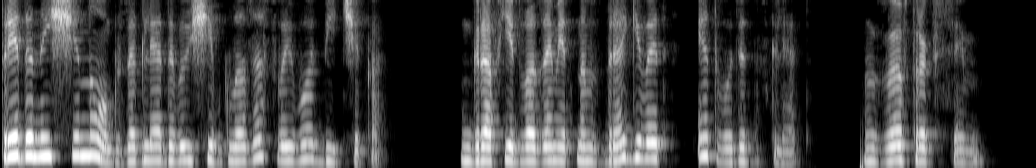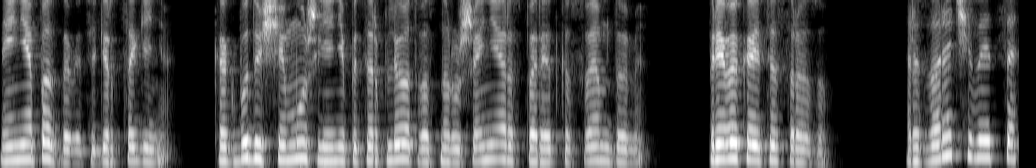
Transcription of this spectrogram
преданный щенок, заглядывающий в глаза своего обидчика. Граф едва заметно вздрагивает и отводит взгляд. «Завтрак в семь. И не опаздывайте, герцогиня. Как будущий муж я не потерплю от вас нарушения распорядка в своем доме. Привыкайте сразу». Разворачивается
